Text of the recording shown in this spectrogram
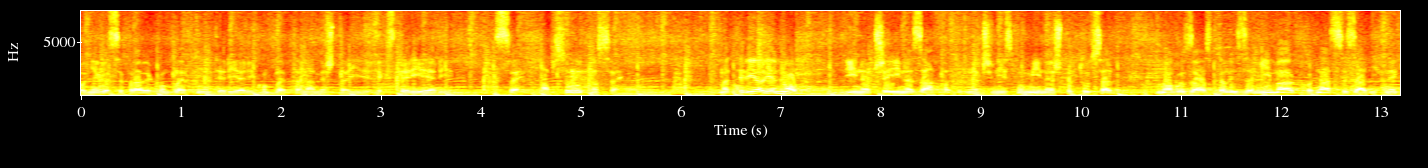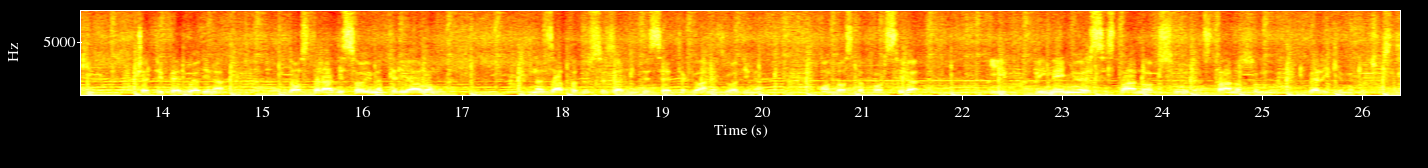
od njega se prave kompletni interijeri, kompleta namještaj i eksterijeri, sve, apsolutno sve. Materijal je nov, inače i na zapadu, znači nismo mi nešto tu sad mnogo zaostali za njima, kod nas se zadnjih nekih 4-5 godina dosta radi sa ovim materijalom, na zapadu se zadnjih 10-12 godina on dosta forsira i primenjuje se stvarno svuda, stvarno su mu velike mogućnosti.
